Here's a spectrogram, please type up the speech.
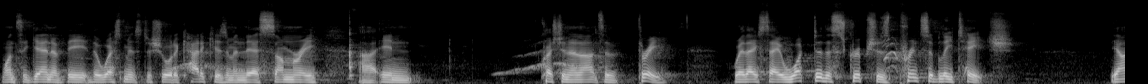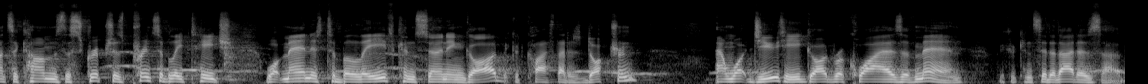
once again of the, the Westminster Shorter Catechism and their summary uh, in question and answer three, where they say, What do the scriptures principally teach? The answer comes the scriptures principally teach what man is to believe concerning God, we could class that as doctrine, and what duty God requires of man. We could consider that as uh,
